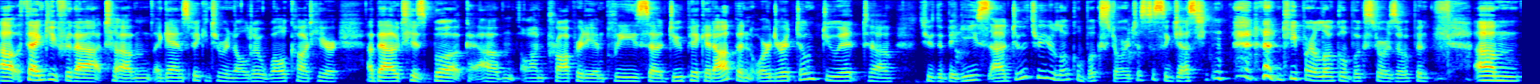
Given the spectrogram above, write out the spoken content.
uh, thank you for that. Um, again, speaking to Ronaldo Walcott here about his book um, on property, and please uh, do pick it up and order it. Don't do it uh, through the biggies. Uh, do it through your local bookstore. Just a suggestion. Keep our local bookstores open. Um,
